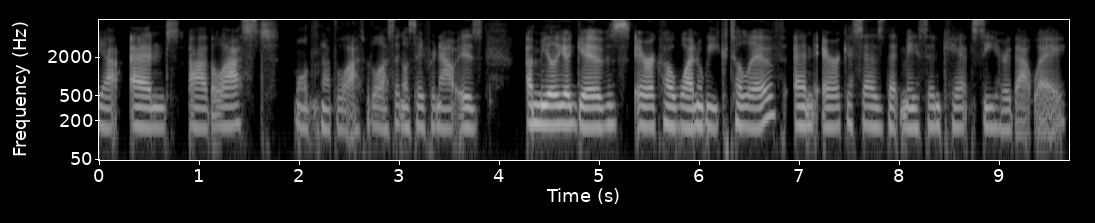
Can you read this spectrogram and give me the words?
Yeah and uh, the last well it's not the last but the last thing i'll say for now is amelia gives erica one week to live and erica says that mason can't see her that way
